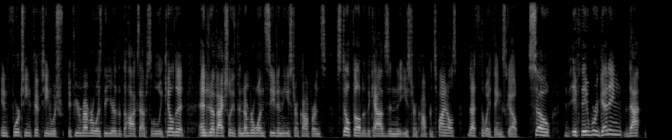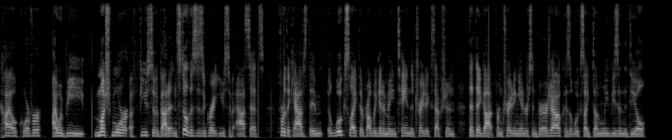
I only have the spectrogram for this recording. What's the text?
in 14 15, which, if you remember, was the year that the Hawks absolutely killed it. Ended up actually as the number one seed in the Eastern Conference, still fell to the Cavs in the Eastern Conference Finals. That's the way things go. So if they were getting that Kyle Korver, I would be much more effusive about it. And still, this is a great use of assets for the Cavs. They it looks like they're probably going to maintain the trade exception that they got from trading Anderson Varejao because it looks like Dunleavy's in the deal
